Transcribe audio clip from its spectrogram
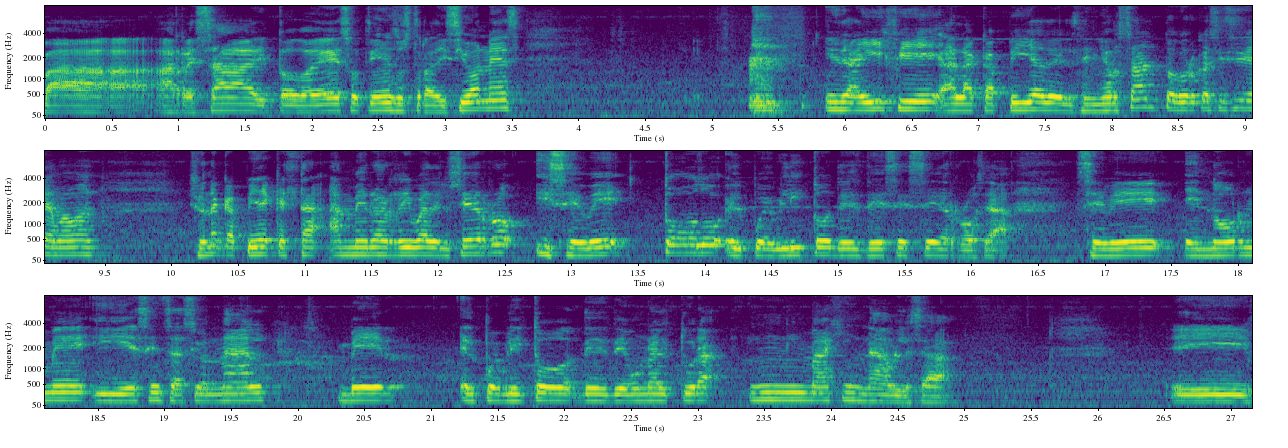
va a, rezar y todo eso. Tienen sus tradiciones. Y de ahí fui a la capilla del Señor Santo, creo que así se llamaba. Es una capilla que está a mero arriba del cerro y se ve todo el pueblito desde ese cerro. O sea, se ve enorme y es sensacional ver el pueblito desde una altura inimaginable. O sea, y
